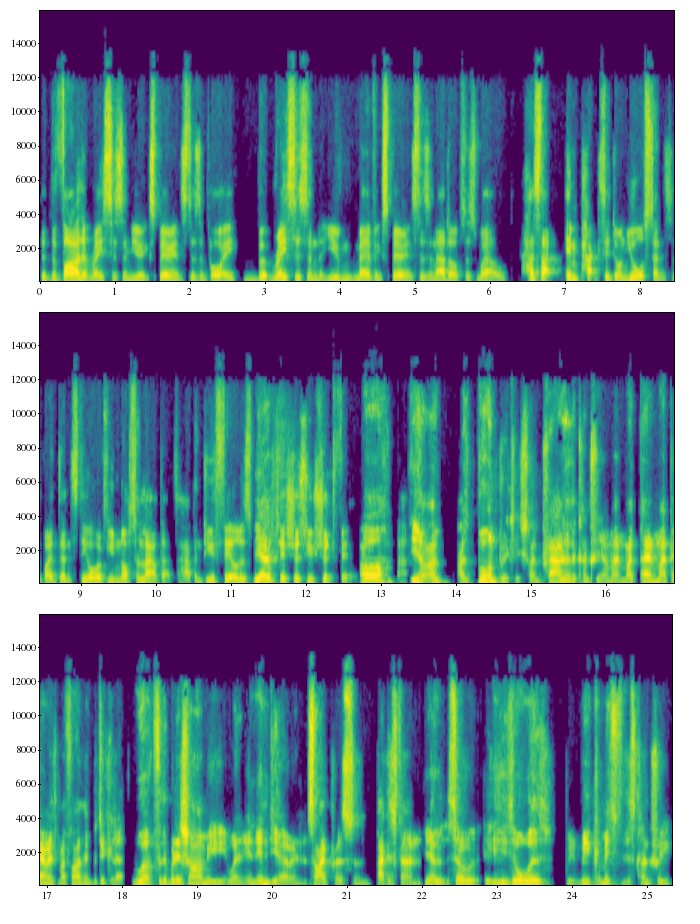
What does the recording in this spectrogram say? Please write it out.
that the violent racism you experienced as a boy, but racism that you may have experienced as an adult as well, has that impacted on your sense of identity, or have you not allowed that to happen? Do you feel as yeah. British as you should feel? Oh, you know, I, I, was born British. I'm proud of the country I'm in. My, par- my parents, my father in particular, worked for the British Army when in India and Cyprus and Pakistan. You know, so he's always been committed to this country.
